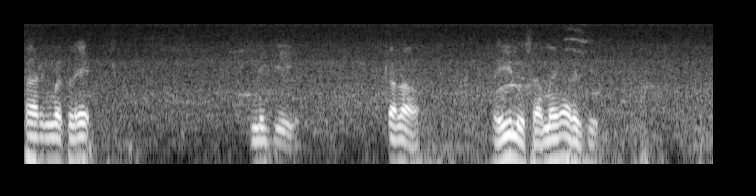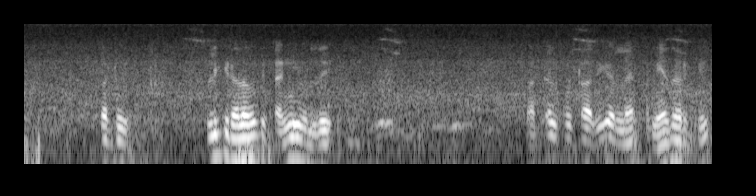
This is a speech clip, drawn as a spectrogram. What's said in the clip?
பாருங்க மக்களே இன்னைக்கு காலம் வெயில் செமையாக இருக்குது பட்டு குளிக்கிற அளவுக்கு தண்ணி வருது மக்கள் கூட்டம் அதிகம் இல்லை கம்மியாக தான் இருக்குது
